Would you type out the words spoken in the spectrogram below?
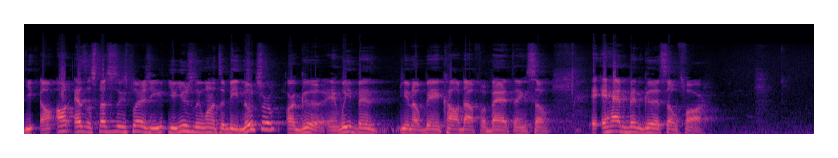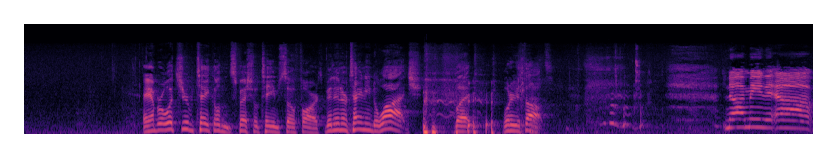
You, on, as a special teams player, you, you usually want it to be neutral or good, and we've been you know being called out for bad things. So it, it hadn't been good so far. Amber, what's your take on special teams so far? It's been entertaining to watch, but what are your thoughts? No, I mean, uh,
